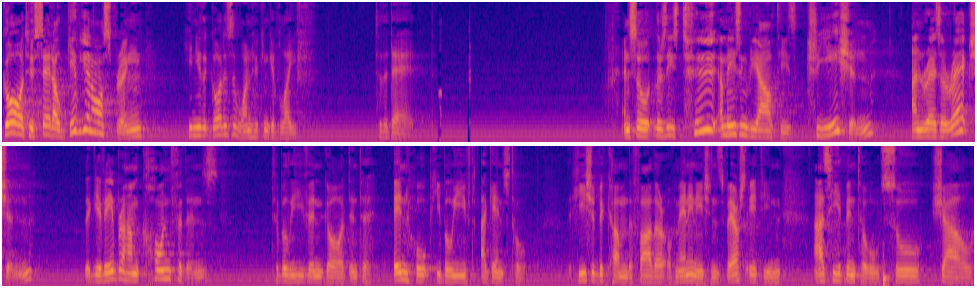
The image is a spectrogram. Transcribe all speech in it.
God who said, I'll give you an offspring, he knew that God is the one who can give life to the dead. And so there's these two amazing realities, creation and resurrection, that give Abraham confidence to believe in God and to, in hope, he believed against hope. That he should become the father of many nations. Verse 18, as he had been told, so shall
